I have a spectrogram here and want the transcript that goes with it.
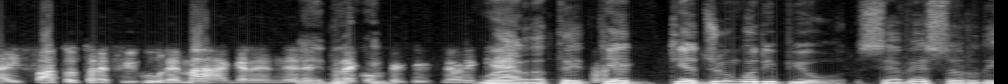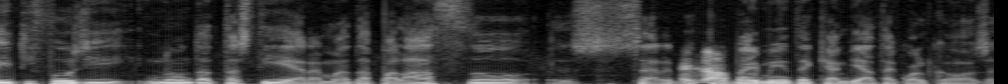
hai fatto tre figure magre nelle Eh, tre competizioni. che- Guarda, te- ti, ti aggiungo di più, se avessero dei tifosi non da tastiera ma da palazzo eh, sarebbe Esatto. probabilmente cambiata qualcosa.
